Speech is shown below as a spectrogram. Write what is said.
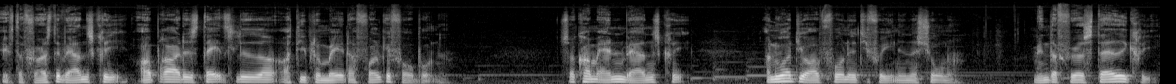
Efter 1. verdenskrig oprettede statsledere og diplomater Folkeforbundet. Så kom 2. verdenskrig, og nu har de opfundet de forenede nationer. Men der fører stadig krig.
